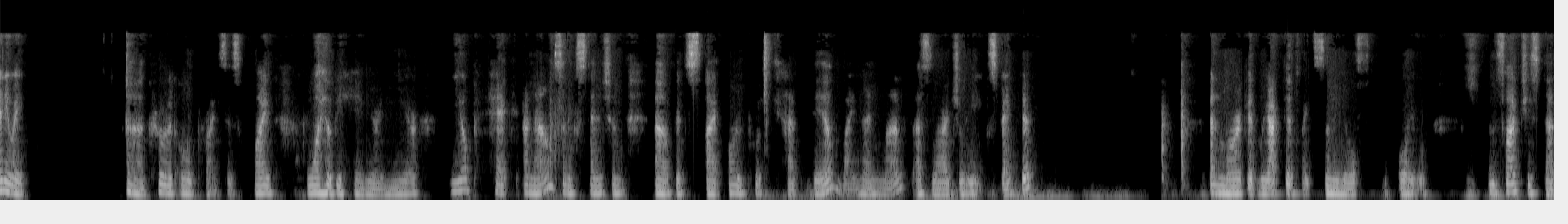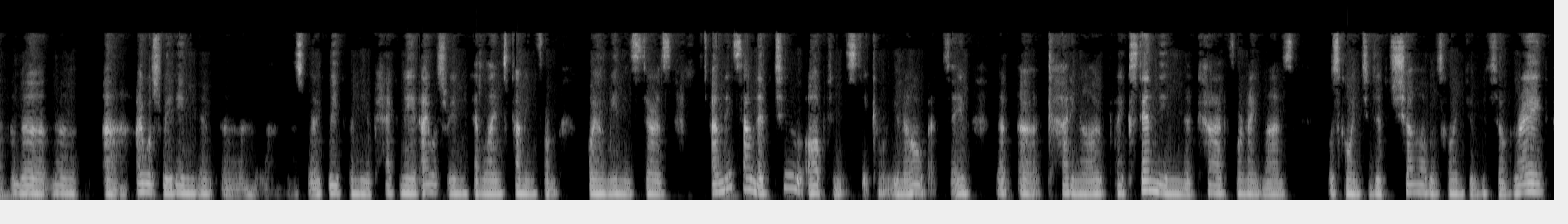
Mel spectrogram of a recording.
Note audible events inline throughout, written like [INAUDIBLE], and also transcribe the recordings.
Anyway, uh, crude oil prices, quite wild behavior in year. The OPEC announced an extension of its oil put cut deal by nine months, as largely expected. And market reacted by selling off oil. In fact, is that the, the uh, I was reading uh, last week when the OPEC made, I was reading headlines coming from oil ministers, and they sounded too optimistic, you know, but saying that uh, cutting out, extending the cut for nine months was going to do the job, was going to be so great.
